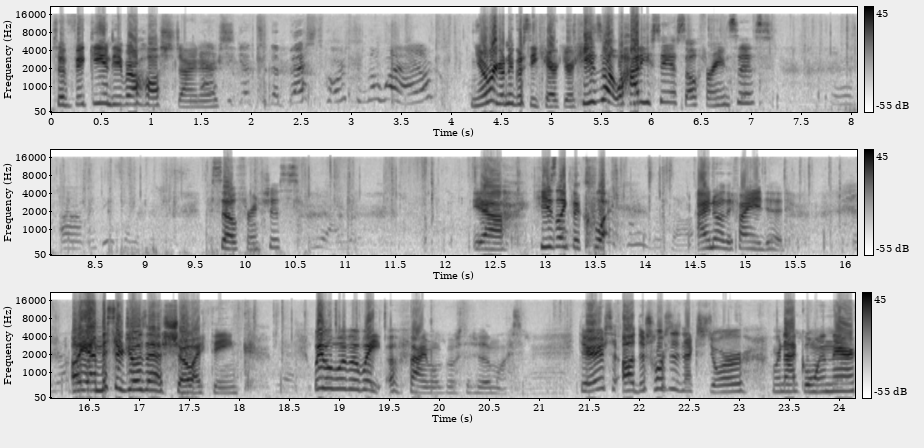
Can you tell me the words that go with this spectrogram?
So Vicky and Diva are Holsteiners. to get to the best horse in the world. You know we're gonna go see character. He's a. Well, how do you say it? Selle Français. Um, I think so. Selle Français. Yeah, he's like the cl- I know they finally did. Oh yeah, Mr. Joe's at a show, I think. Wait, wait, wait, wait, wait. Oh, fine, we'll go to them last. There's uh, there's horses next door. We're not going there.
